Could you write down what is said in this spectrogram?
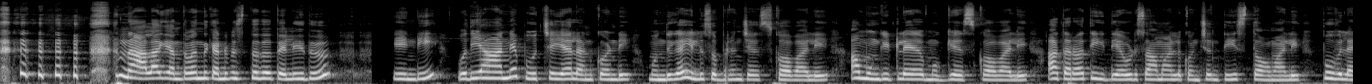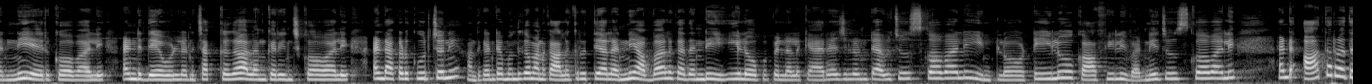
నా అలాగే ఎంతమంది కనిపిస్తుందో తెలీదు. ఏంటి? ఉదయాన్నే పూజ చేయాలనుకోండి ముందుగా ఇల్లు శుభ్రం చేసుకోవాలి ఆ ముంగిట్లే ముగ్గేసుకోవాలి ఆ తర్వాత ఈ దేవుడి సామాన్లు కొంచెం తీసి తోమాలి పువ్వులన్నీ ఏరుకోవాలి అండ్ దేవుళ్ళని చక్కగా అలంకరించుకోవాలి అండ్ అక్కడ కూర్చొని అందుకంటే ముందుగా మనకు అలకృత్యాలన్నీ అవ్వాలి కదండి. ఈ లోపు పిల్లల క్యారేజీలు ఉంటే అవి చూసుకోవాలి ఇంట్లో టీలు కాఫీలు ఇవన్నీ చూసుకోవాలి అండ్ ఆ తర్వాత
